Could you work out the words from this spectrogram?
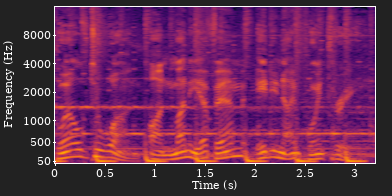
12 to 1 on Money FM 89.3.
